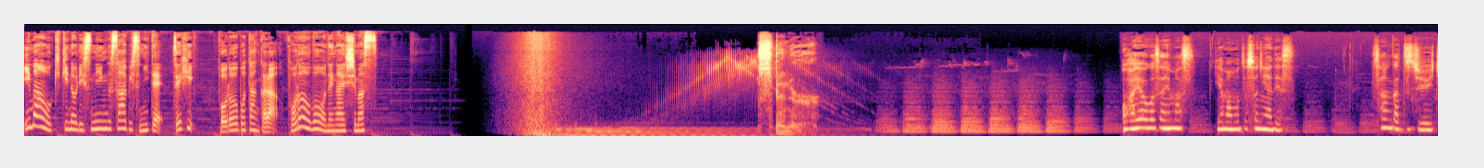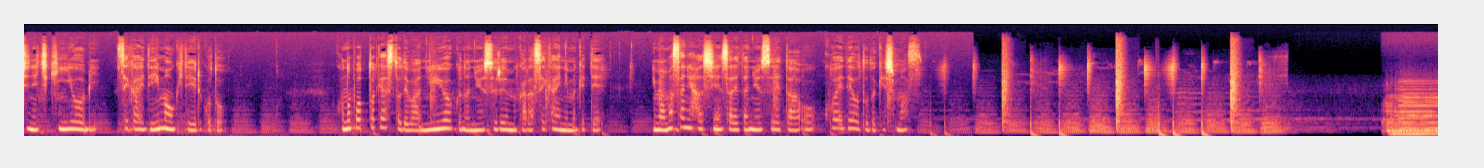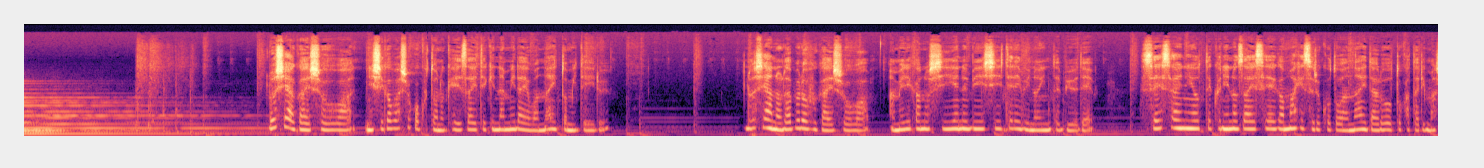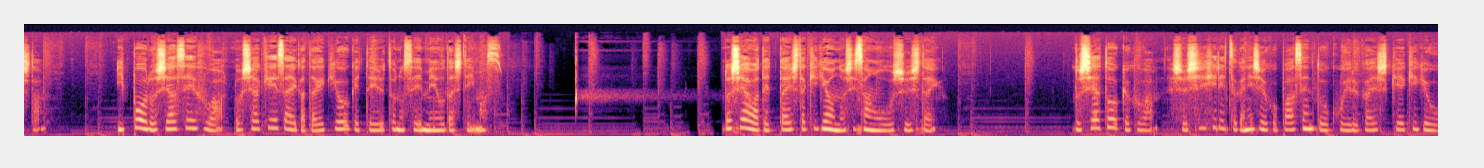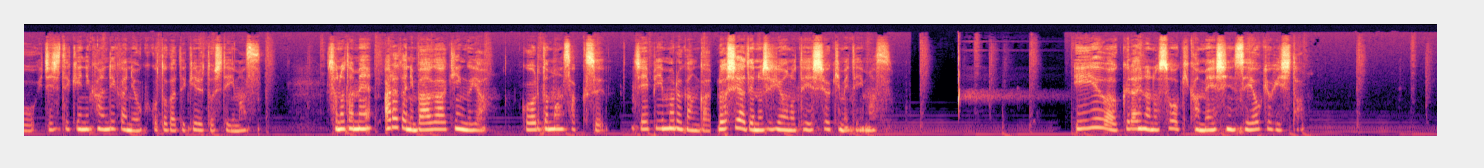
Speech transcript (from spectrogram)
今お聞きのリスニングサービスにてぜひフォローボタンからフォローをお願いします。おはようございます。山本ソニアです。3月11日金曜日世界で今起きていること。このポッドキャストではニューヨークのニュースルームから世界に向けて今まさに発信されたニュースレターを声でお届けしますロシア外相は西側諸国との経済的な未来はないと見ている。ロシアのラブロフ外相はアメリカの CNBC テレビのインタビューで制裁によって国の財政が麻痺することはないだろうと語りました。一方ロシア政府はロシア経済が打撃を受けているとの声明を出しています。ロシアは撤退した企業の資産を押収したい。ロシア当局は出資比率が25%を超える外資系企業を一時的に管理下に置くことができるとしています。そのため新たにバーガーキングやゴールドマン・サックス JP モルガンがロシアでの事業の停止を決めています。EU はウクライナの早期加盟申請を拒否した。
